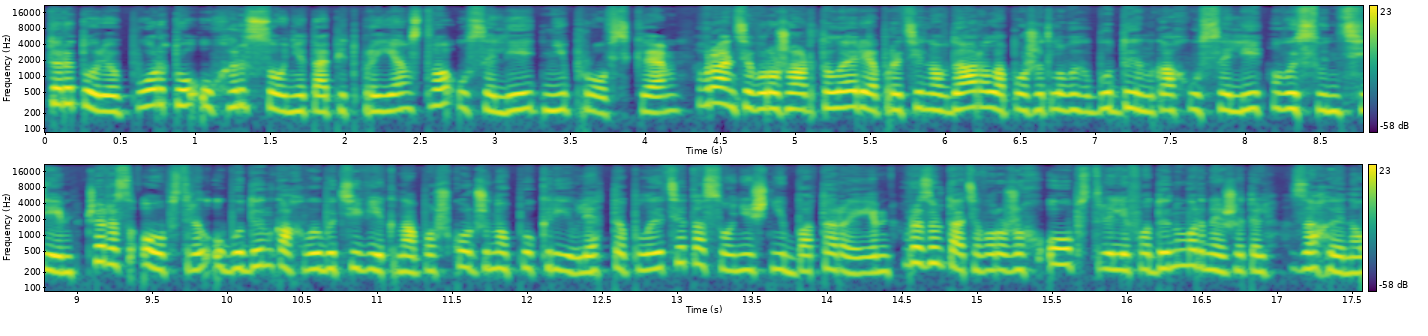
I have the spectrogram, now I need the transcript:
територію порту у Херсоні та підприємства у селі Дніпровське. Вранці ворожа артилерія прицільно вдарила по житлових будинках у селі Висунці. Через обстріл у будинках вибиті вікна, пошкоджено покрівлі, теплиці та сонячні батареї. В результаті ворожих обстрілів один мирний житель загинув.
